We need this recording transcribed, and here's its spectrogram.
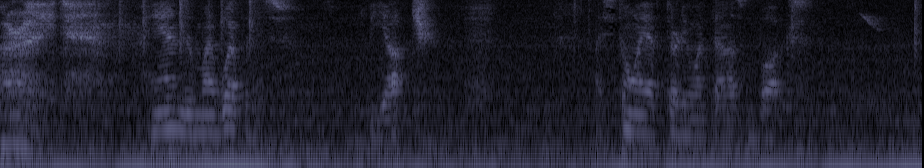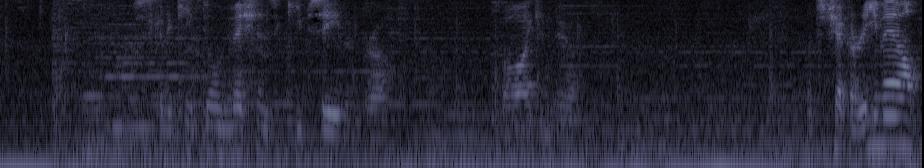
Alright. Hands are my weapons. Biatch. I still only have 31,000 bucks. Just gonna keep doing missions and keep saving, bro. That's all I can do. Let's check our email,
